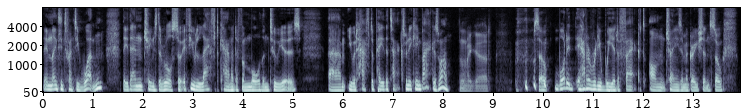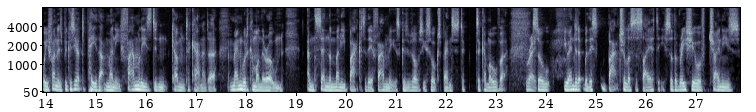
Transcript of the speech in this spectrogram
in 1921, they then changed the rules. So if you left Canada for more than two years, um, you would have to pay the tax when you came back as well. oh my god. So what it, it had a really weird effect on Chinese immigration. So what you find is because you had to pay that money, families didn't come to Canada. Men would come on their own and send the money back to their families because it was obviously so expensive to, to come over. Right. So you ended up with this bachelor society. So the ratio of Chinese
